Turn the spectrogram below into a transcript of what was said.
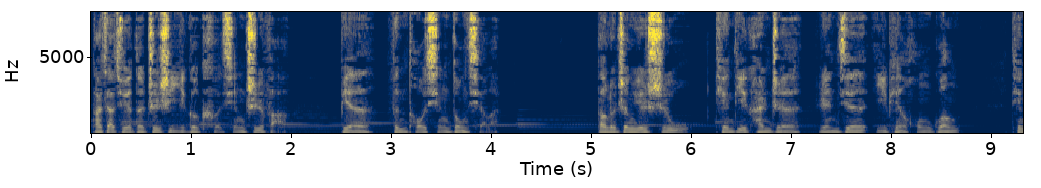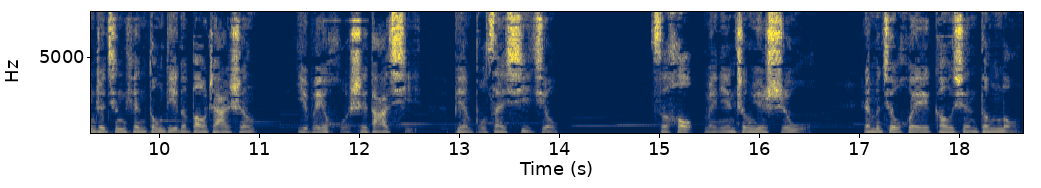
大家觉得这是一个可行之法，便分头行动起来。到了正月十五，天帝看着人间一片红光，听着惊天动地的爆炸声，以为火势大起，便不再细究。此后，每年正月十五，人们就会高悬灯笼、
